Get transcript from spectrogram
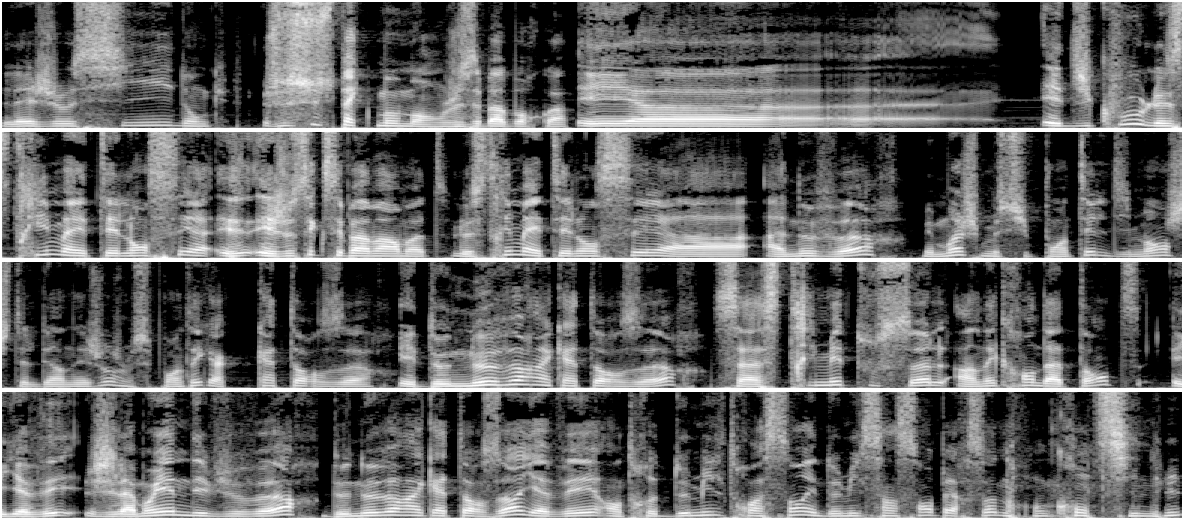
Lège aussi, donc je suspecte Moment, je sais pas pourquoi. Et euh et du coup, le stream a été lancé, à... et, je sais que c'est pas Marmotte, le stream a été lancé à, à 9h, mais moi je me suis pointé le dimanche, c'était le dernier jour, je me suis pointé qu'à 14h. Et de 9h à 14h, ça a streamé tout seul un écran d'attente, et il y avait, j'ai la moyenne des viewers, de 9h à 14h, il y avait entre 2300 et 2500 personnes en continu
